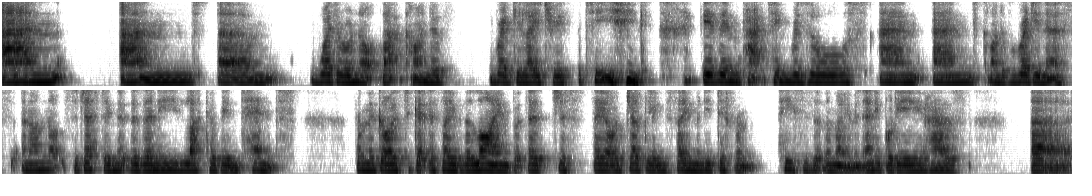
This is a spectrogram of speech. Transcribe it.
and and um, whether or not that kind of regulatory fatigue is impacting resource and and kind of readiness. And i'm not suggesting that there's any lack of intent from the guys to get this over the line but they're just they are juggling so many different pieces at the moment. Anybody who has uh,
